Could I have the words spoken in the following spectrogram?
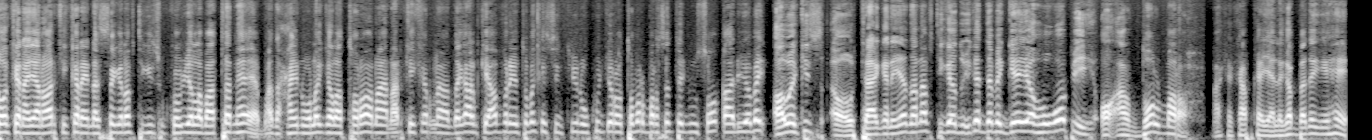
token ayaanu arki karaynaa isaga laftigiisu koob iyo labaatan hee madaxa inuu la galo toron aan arki karnaa dagaalkii afar iyo tobanka sinti inuu ku jiro toban percentage uu soo qaaliyoobay awekis oo taaganiyada naftigeedu iga dabageeya huwobi oo aan dul maro marka kaabka ayaa laga badan yahe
